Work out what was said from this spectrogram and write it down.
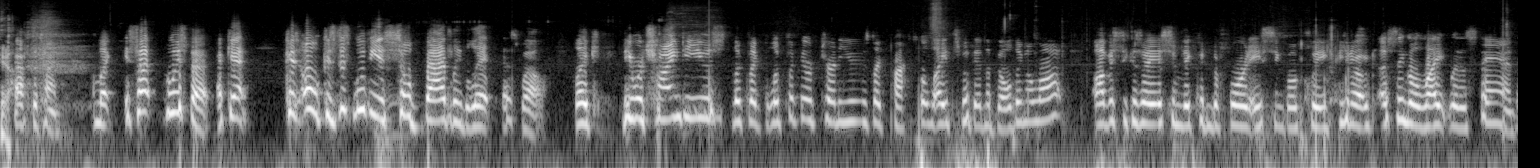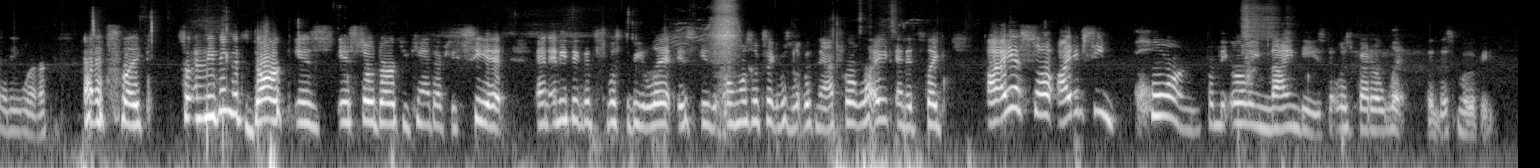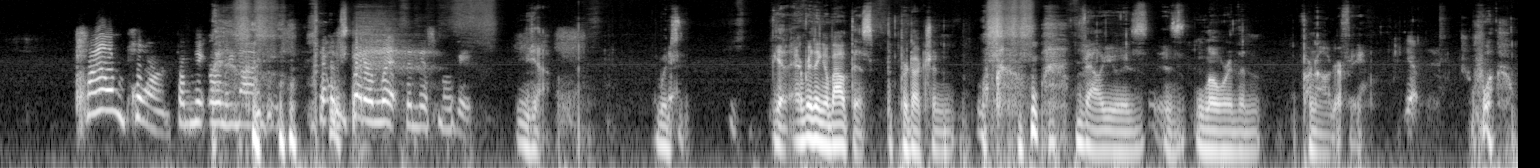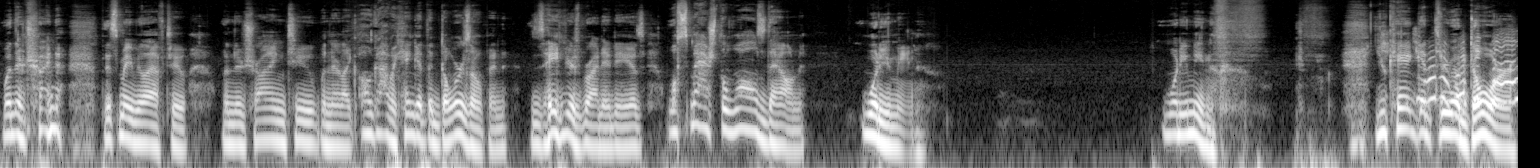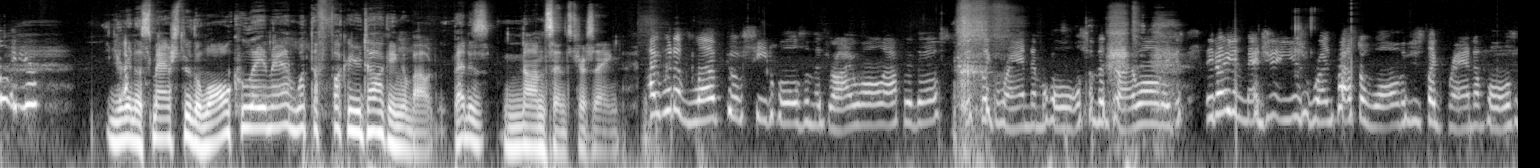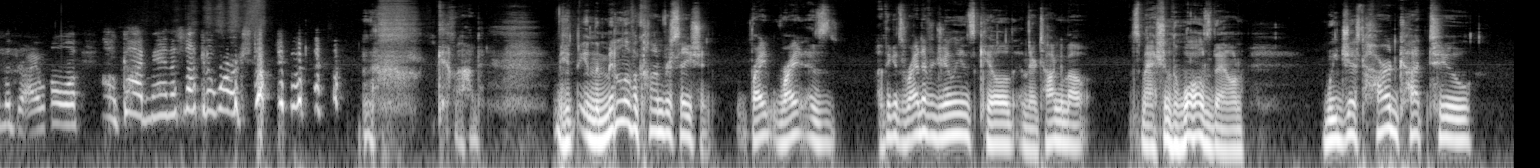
Yeah. Half the time, I'm like, is that who is that? I can't. Cause oh, cause this movie is so badly lit as well. Like they were trying to use look like looks like they were trying to use like practical lights within the building a lot. Obviously, because I assume they couldn't afford a single cle you know, a single light with a stand anywhere. And it's like so anything that's dark is is so dark you can't actually see it, and anything that's supposed to be lit is is almost looks like it was lit with natural light, and it's like I saw I have seen porn from the early '90s that was better lit than this movie. Clown porn from the early '90s that was better lit than this movie. Yeah. Which yeah, everything about this, the production value is is lower than pornography. Yep. When they're trying to this made me laugh too. When they're trying to when they're like, "Oh god, we can't get the doors open." Xavier's bright idea is, "We'll smash the walls down." What do you mean? What do you mean? you can't get through a door. Ball in your- You're gonna smash through the wall, Kool-Aid Man? What the fuck are you talking about? That is nonsense you're saying. I would have loved to have seen holes in the drywall after this. Just like random holes in the drywall. They just they don't even mention it. You just run past a wall. There's just like random holes in the drywall. Oh god, man, that's not gonna work. Stop doing it. God. In the middle of a conversation, right right as I think it's right after Jillian's killed and they're talking about smashing the walls down, we just hard cut to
